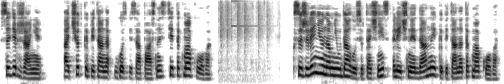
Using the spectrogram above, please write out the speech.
Содержание. Отчет капитана госбезопасности Токмакова. К сожалению, нам не удалось уточнить личные данные капитана Токмакова.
